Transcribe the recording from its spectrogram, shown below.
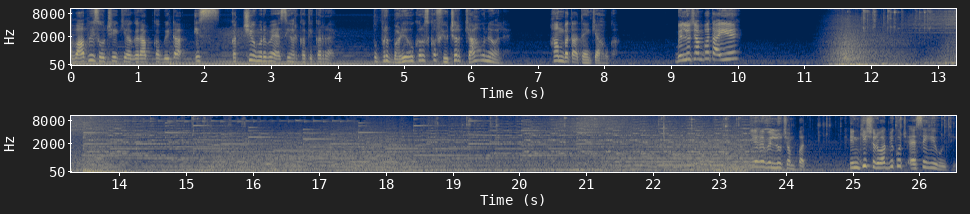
अब आप ही सोचिए कि अगर आपका बेटा इस कच्ची उम्र में ऐसी हरकतें कर रहा है तो फिर बड़े होकर उसका फ्यूचर क्या होने वाला है? हम बताते हैं क्या होगा। बिल्लू चंपत, आइए। बिल्लू चंपत। इनकी शुरुआत भी कुछ ऐसे ही हुई थी।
